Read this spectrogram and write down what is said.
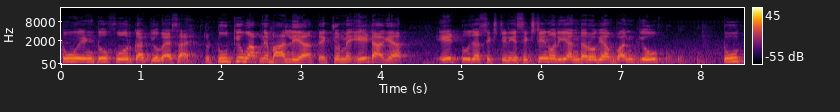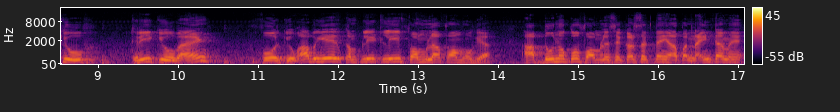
टू इंटू फोर का क्यूब ऐसा है। तो टू क्यूब आपने बाहर लिया तो एक्चुअल में एट आ गया। एट टू जो सिक्सटीन ये सिक्सटीन और ये अंदर हो गया one cube two cube, three cube and four cube. अब ये कंप्लीटली फॉर्मूला फॉर्म हो गया। आप दोनों को फॉर्मूले से कर सकते हैं। यहाँ पर नाइन टर्म है।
